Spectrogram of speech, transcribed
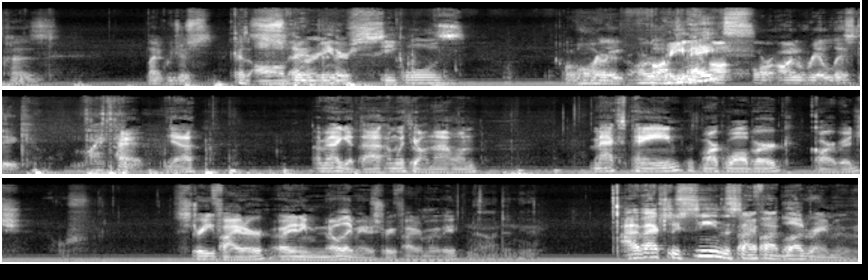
Cause, like, we just because all of them are either sequels. or, or- really or remakes. un- or unrealistic like that. Yeah. I mean, I get that. I'm with you on that one. Max Payne with Mark Wahlberg, garbage. Street Fighter. I didn't even know they made a Street Fighter movie. No, I didn't either. I've actually seen the sci-fi Blood Rain movie.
